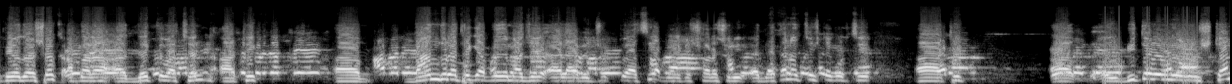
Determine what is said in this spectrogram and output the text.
প্রিয় দর্শক আপনারা দেখতে পাচ্ছেন ঠিক বান্দুরা থেকে আপনাদের মাঝে লাইভে যুক্ত আছি। আপনাদেরকে সরাসরি দেখানোর চেষ্টা করছি। আহ, ঠিক এই অনুষ্ঠান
